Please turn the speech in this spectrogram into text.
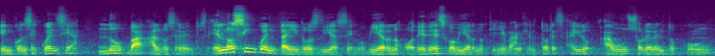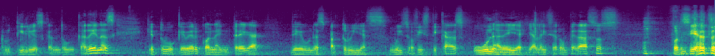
en consecuencia no va a los eventos. En los 52 días de gobierno o de desgobierno que lleva Ángel Torres, ha ido a un solo evento con Rutilio Escandón Cadenas, que tuvo que ver con la entrega de unas patrullas muy sofisticadas. Una de ellas ya la hicieron pedazos, por cierto.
